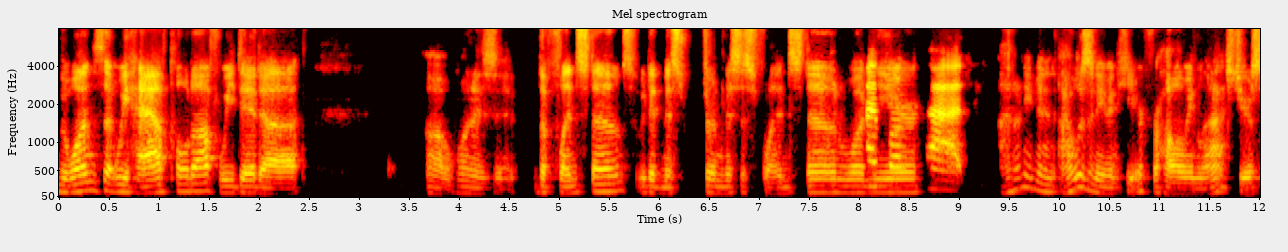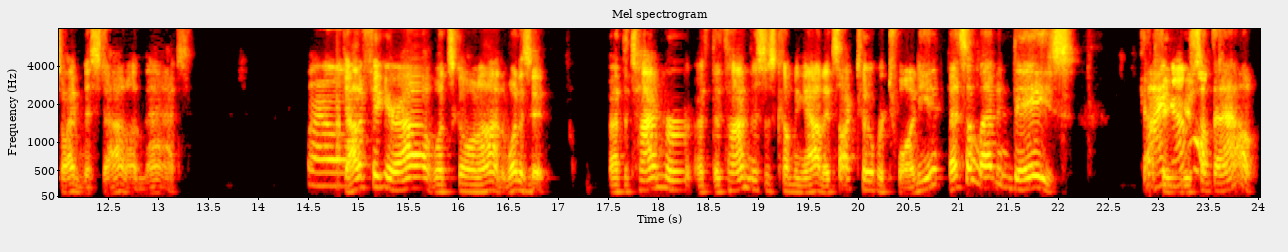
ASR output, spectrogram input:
the ones that we have pulled off, we did. uh Oh, what is it? The Flintstones. We did Mr. and Mrs. Flintstone one I love year. that. I don't even. I wasn't even here for Halloween last year, so I missed out on that. Well, Got to figure out what's going on. What is it? At the time, or at the time this is coming out, it's October twentieth. That's eleven days. Got to I figure know. something out.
